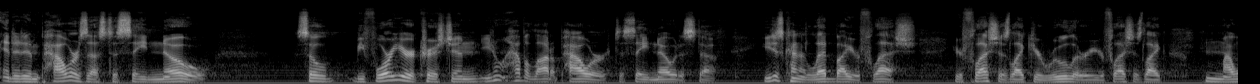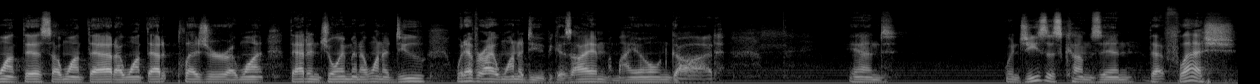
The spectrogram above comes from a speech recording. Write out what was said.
and it empowers us to say no so before you're a Christian, you don't have a lot of power to say no to stuff. You just kind of led by your flesh. Your flesh is like your ruler. Your flesh is like, hmm, I want this, I want that, I want that pleasure, I want that enjoyment, I want to do whatever I want to do because I am my own God. And when Jesus comes in, that flesh,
